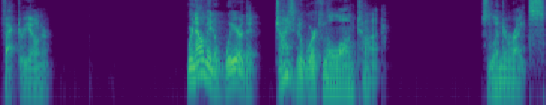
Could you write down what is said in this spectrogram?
factory owner. We're now made aware that Johnny's been working a long time. London writes,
